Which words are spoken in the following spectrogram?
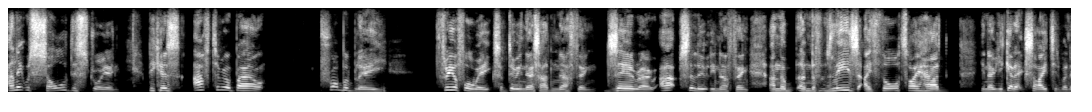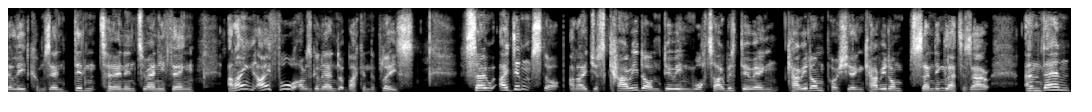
And it was soul destroying because after about probably three or four weeks of doing this, I had nothing, zero, absolutely nothing. And the and the leads I thought I had, you know, you get excited when a lead comes in, didn't turn into anything, and I I thought I was going to end up back in the police. So I didn't stop and I just carried on doing what I was doing, carried on pushing, carried on sending letters out. And then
